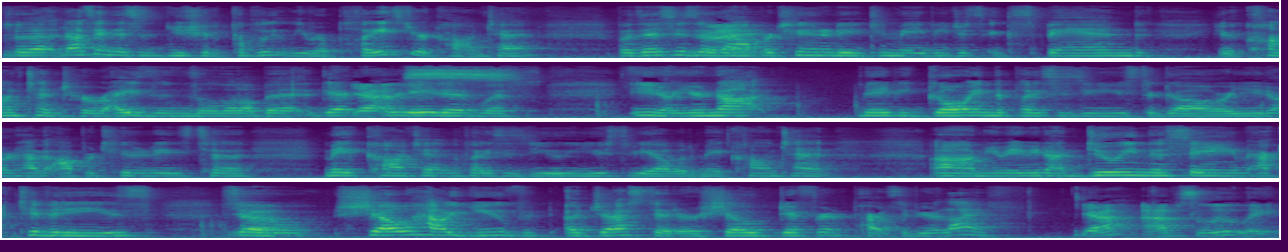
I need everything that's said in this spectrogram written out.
So that not saying this is you should completely replace your content, but this is an Right. opportunity to maybe just expand your content horizons a little bit. Get Yes. creative with you know, you're not maybe going the places you used to go or you don't have the opportunities to make content in the places you used to be able to make content um, you're maybe not doing the same activities so show how you've adjusted or show different parts of your life Yeah, absolutely.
